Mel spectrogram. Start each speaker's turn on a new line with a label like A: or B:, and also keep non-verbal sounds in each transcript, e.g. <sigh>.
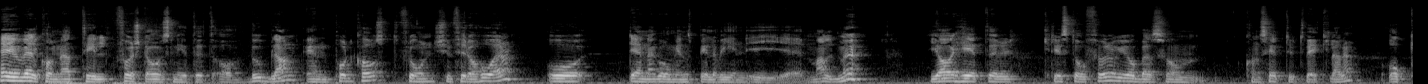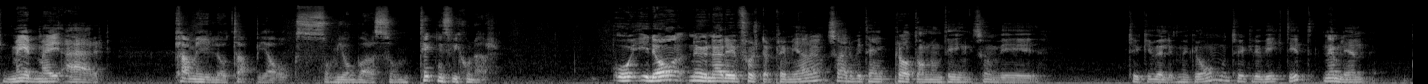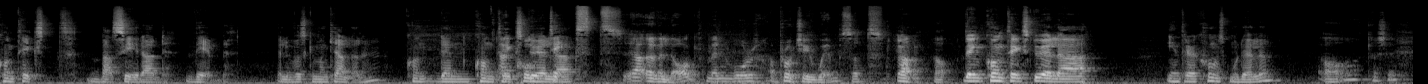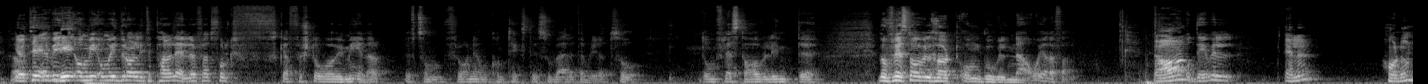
A: Hej och välkomna till första avsnittet av Bubblan, en podcast från 24HR. Och denna gången spelar vi in i eh, Malmö. Jag heter Kristoffer och jobbar som konceptutvecklare. Och med mig är
B: Camilo Tapia och som jobbar som teknisk visionär.
A: Och idag, nu när det är första premiären, så hade vi tänkt prata om någonting som vi tycker väldigt mycket om och tycker är viktigt. Nämligen kontextbaserad webb. Eller vad ska man kalla det? Kon den kontextuella...
B: Ja, kontext ja, överlag. Men vår approach är ju webb så att...
A: Ja. ja. Den kontextuella interaktionsmodellen.
B: Ja, kanske. Ja. Vet, det... om, vi, om vi drar lite paralleller för att folk ska förstå vad vi menar. Eftersom frågan om kontext är så väletablerat. Så de flesta har väl inte... De flesta har väl hört om Google Now i alla fall.
A: Ja.
B: Och det är väl...
A: Eller? Har <laughs> de?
